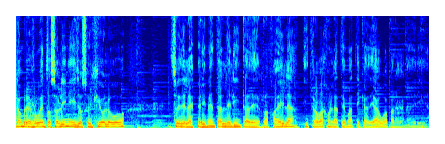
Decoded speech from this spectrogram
nombre es Rubén Tosolini, yo soy geólogo, soy de la experimental del INTA de Rafaela y trabajo en la temática de agua para ganadería.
